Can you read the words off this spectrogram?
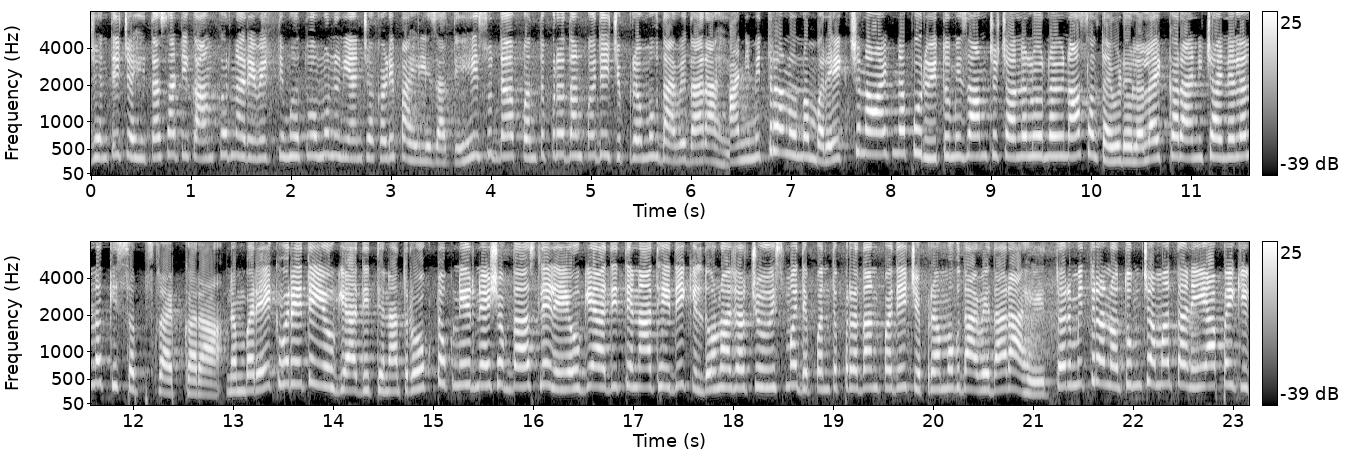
जनतेच्या हितासाठी काम करणारे व्यक्तिमत्व म्हणून यांच्याकडे पाहिले जाते. हे सुद्धा पंतप्रधान पदेचे प्रमुख दावेदार आहे आणि मित्रांनो नंबर एक चे नाव ऐकण्यापूर्वी तुम्ही जर आमच्या चॅनलवर नवीन असाल तर व्हिडिओला लाईक करा आणि चॅनलला नक्की सबस्क्राईब करा. नंबर एक वर येते योगी आदित्यनाथ रोखटोक निर्णय शब्द असलेले योगी आदित्यनाथ हे देखील दोन हजार चोवीसमध्ये पंतप्रधान पदेचे प्रमुख दावेदार आहेत. तर मित्रांनो तुमच्या मताने यापैकी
